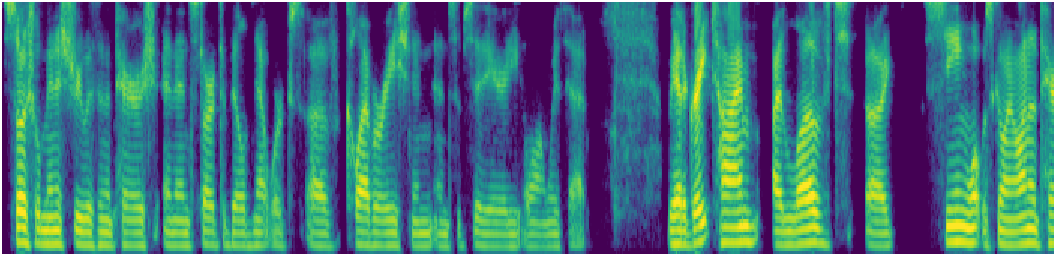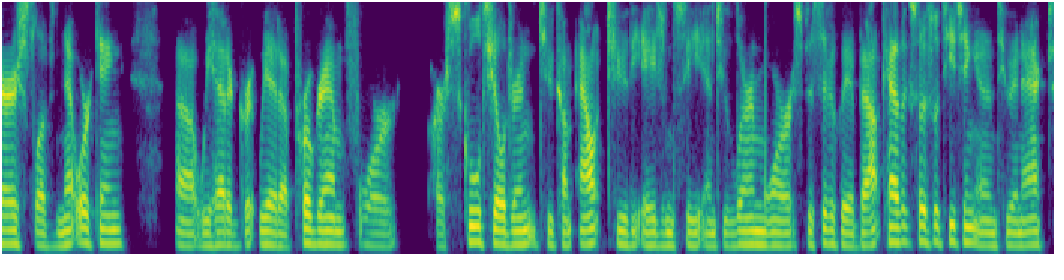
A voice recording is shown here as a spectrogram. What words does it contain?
social ministry within the parish, and then start to build networks of collaboration and subsidiarity along with that. We had a great time. I loved uh, seeing what was going on in the parish, loved networking. Uh, we had a great, we had a program for our school children to come out to the agency and to learn more specifically about Catholic social teaching and to enact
